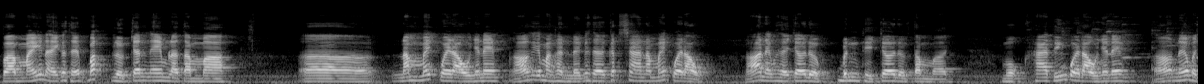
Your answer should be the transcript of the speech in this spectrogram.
và máy này có thể bắt được cho anh em là tầm uh, à, à 5 mét quay đầu nha anh em. Đó cái màn hình này có thể cách xa 5 mét quay đầu. Đó anh em có thể chơi được pin thì chơi được tầm à, một hai tiếng quay đầu nha anh em. Đó nếu mà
